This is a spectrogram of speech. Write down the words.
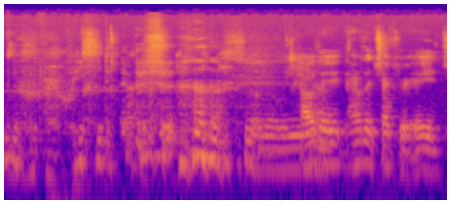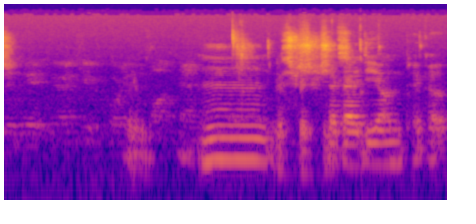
How do they how do they check your age? mm, Restrictions. Check ID on pickup.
